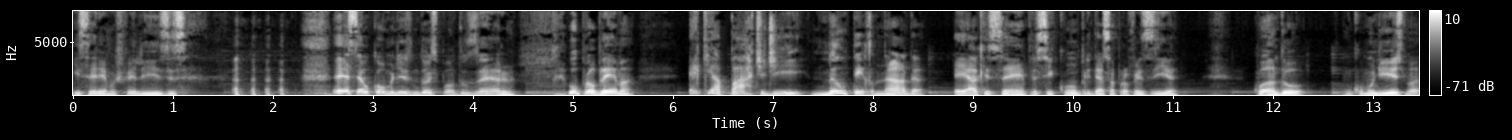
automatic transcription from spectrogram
e seremos felizes. Esse é o comunismo 2.0. O problema é que a parte de não ter nada é a que sempre se cumpre dessa profecia. Quando um comunismo,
